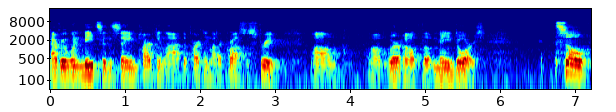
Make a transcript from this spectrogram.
Everyone meets in the same parking lot, the parking lot across the street um, of where of the main doors. So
